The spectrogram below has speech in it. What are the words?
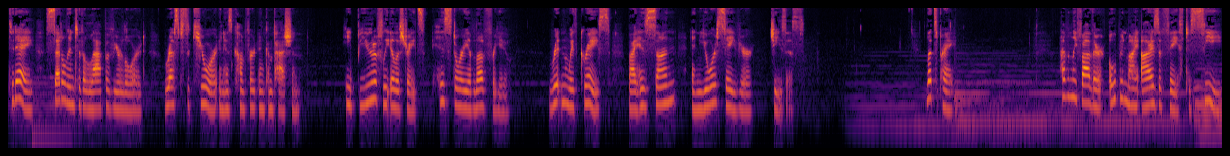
Today, settle into the lap of your Lord rest secure in his comfort and compassion. He beautifully illustrates his story of love for you, written with grace by his Son and your Savior, Jesus. Let's pray. Heavenly Father, open my eyes of faith to see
